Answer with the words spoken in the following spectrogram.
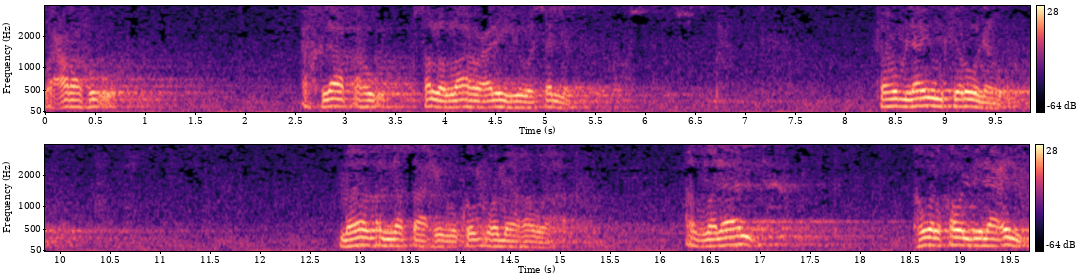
وعرفوا أخلاقه صلى الله عليه وسلم فهم لا ينكرونه. ما ضل صاحبكم وما غوى. الضلال هو القول بلا علم.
